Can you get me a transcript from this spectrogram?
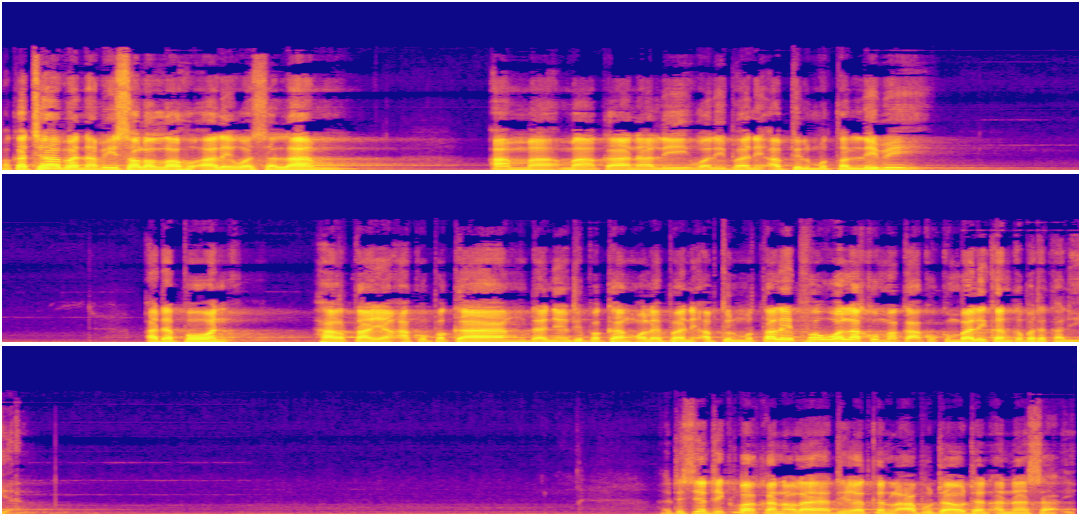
Maka jawab Nabi Shallallahu Alaihi Wasallam, amma maka nali walibani Abdul Mutalibi. Adapun harta yang aku pegang dan yang dipegang oleh Bani Abdul Muttalib, fawalakum maka aku kembalikan kepada kalian. Hadisnya dikeluarkan oleh diriatkan oleh Abu Daud dan An-Nasai.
